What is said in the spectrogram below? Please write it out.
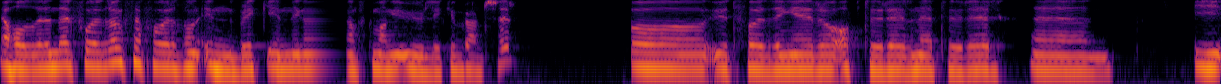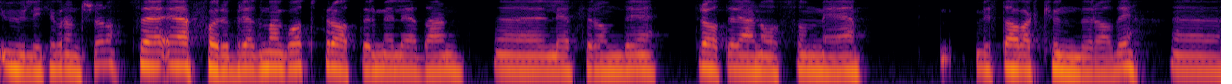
Jeg holder en del foredrag, så jeg får et sånn innblikk inn i ganske mange ulike bransjer. Og utfordringer og oppturer, nedturer eh, i ulike bransjer. Da. Så jeg, jeg forbereder meg godt, prater med lederen, eh, leser om de. Prater gjerne også med, hvis det har vært kunder av de, eh,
